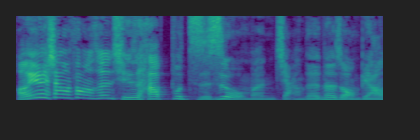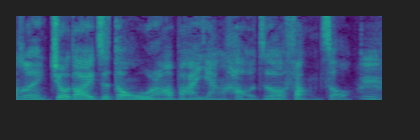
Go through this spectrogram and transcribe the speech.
哦，因为像放生，其实它不只是我们讲的那种，比方说你救到一只动物，然后把它养好之后放走。嗯，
